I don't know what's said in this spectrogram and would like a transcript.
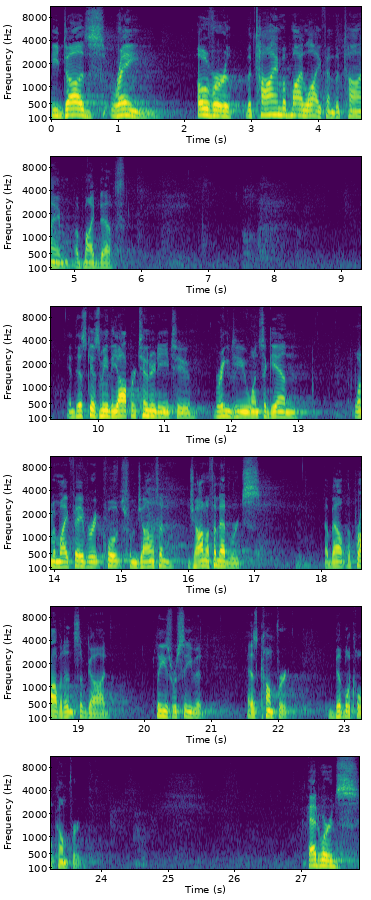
He does reign over the time of my life and the time of my death. And this gives me the opportunity to bring to you once again one of my favorite quotes from Jonathan, Jonathan Edwards about the providence of God. Please receive it as comfort, biblical comfort. Edwards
